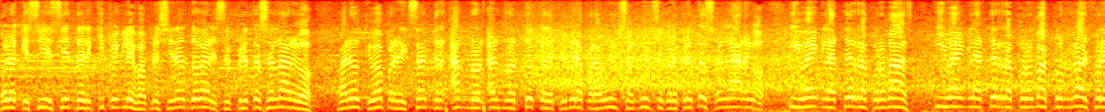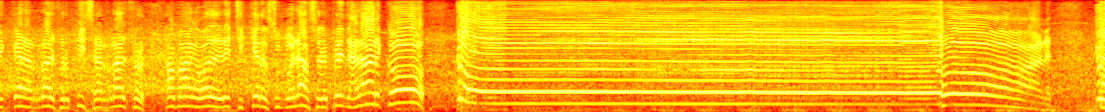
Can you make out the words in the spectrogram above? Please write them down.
Ahora que sigue siendo el equipo inglés. Va presionando Gales. El pelotazo en largo. Balón que va para Alexander Arnold. Arnold toca de primera para Wilson. Wilson con el pelotazo en largo. Y va Inglaterra por más. Y va Inglaterra por más con Ralford en cara. Ralford pisa Ralford. Amaga, va de derecha izquierda. Es un golazo. Le prende al arco. ¡Gol! ¡Gol!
